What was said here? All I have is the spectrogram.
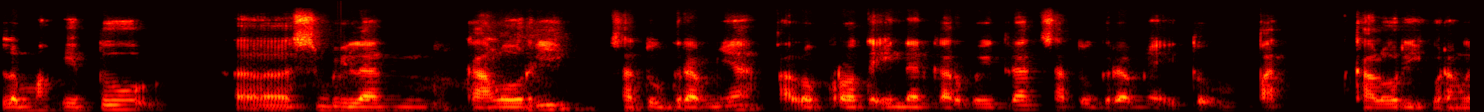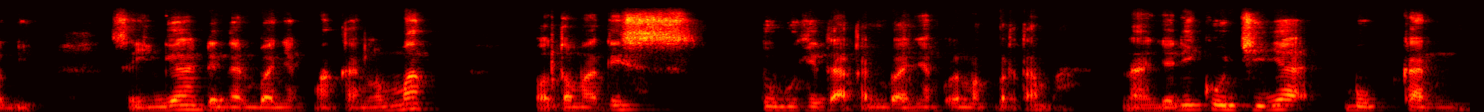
lemak itu 9 eh, kalori satu gramnya kalau protein dan karbohidrat satu gramnya itu 4 kalori kurang lebih sehingga dengan banyak makan lemak otomatis tubuh kita akan banyak lemak bertambah nah jadi kuncinya bukan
